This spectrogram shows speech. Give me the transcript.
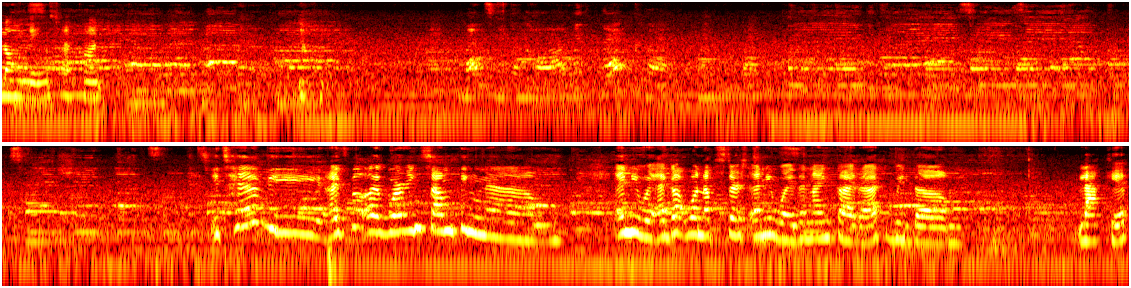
long nails, I can't. Heavy. I feel I'm wearing something now. Anyway, I got one upstairs anyway, the 9 carat with the um, laket.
